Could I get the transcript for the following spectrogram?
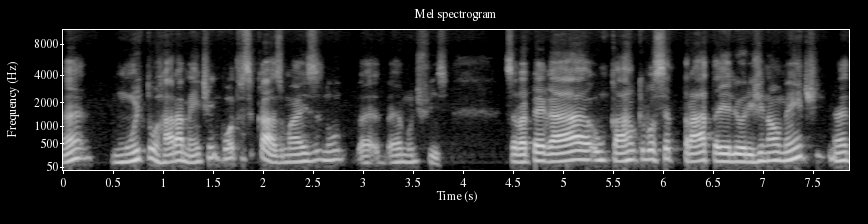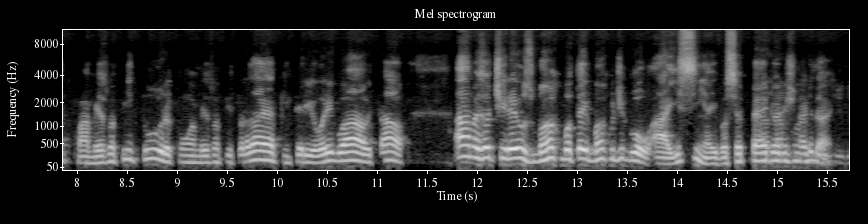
Né? Muito raramente encontra esse caso, mas não, é, é muito difícil. Você vai pegar um carro que você trata ele originalmente, né, com a mesma pintura, com a mesma pintura da época, interior igual e tal. Ah, mas eu tirei os bancos, botei banco de gol. Aí sim, aí você perde a originalidade.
